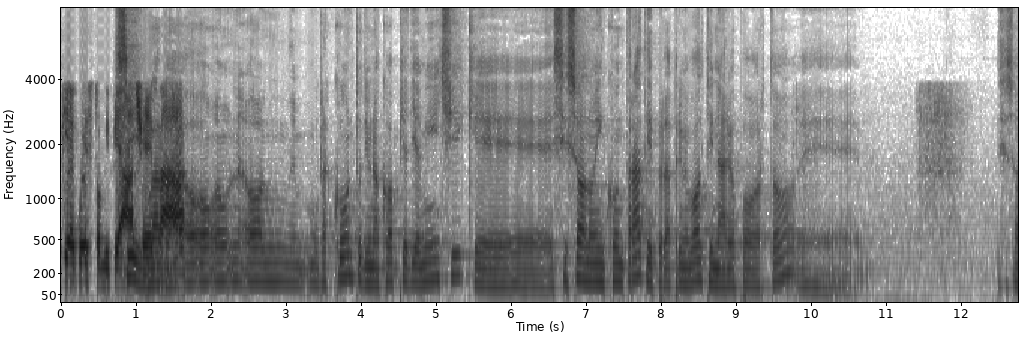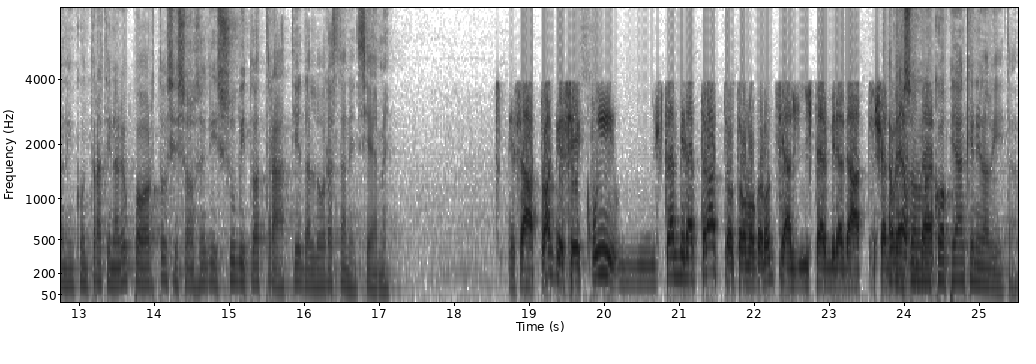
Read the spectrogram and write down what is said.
chi è questo? Mi piace sì, guarda, ma ho, ho, ho, un racconto di una coppia di amici che si sono incontrati per la prima volta in aeroporto si sono incontrati in aeroporto si sono sentiti subito attratti e da allora stanno insieme Esatto, anche se qui il termine attratto trovo che non sia il termine adatto. Cioè Vabbè, sono un... una coppia anche nella vita.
